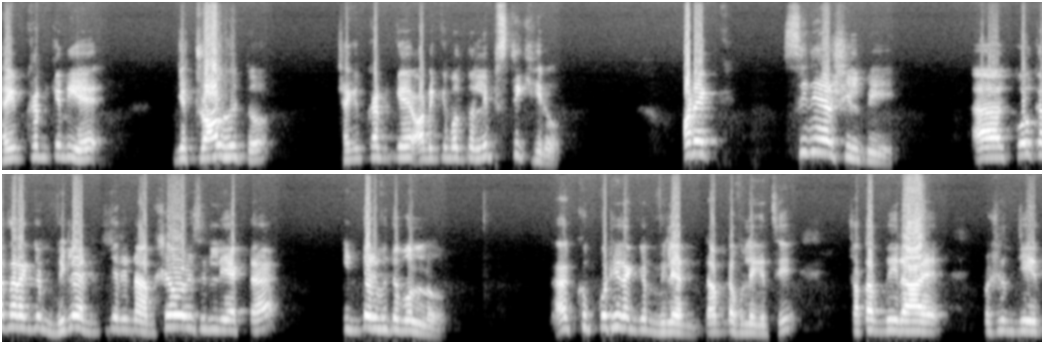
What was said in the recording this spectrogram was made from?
শাকিব খানকে নিয়ে যে ট্রল হইতো, শাকিব খানকে অনেকে বলতো লিপস্টিক হিরো অনেক সিনিয়র শিল্পী কলকাতার একজন ভিলেন যিনি নাম, সেও রিসেন্টলি একটা ইন্টারভিউতে বলল খুব কঠিন একজন ভিলেন নামটা ভুলে গেছি। শতাব্দী রায়, প্রসেনজিৎ,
